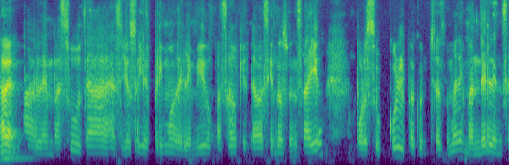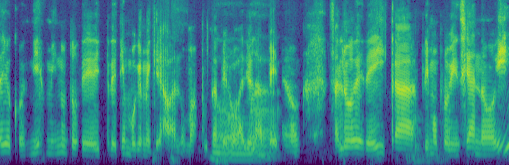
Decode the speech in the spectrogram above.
A ver. Habla en basudas, yo soy el primo del envío pasado que estaba haciendo su ensayo. Por su culpa, concha su madre, mandé el ensayo con 10 minutos de, de tiempo que me quedaba nomás, puta, pero valió la pena. ¿no? Saludos desde Ica, primo provinciano. ¡Y!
